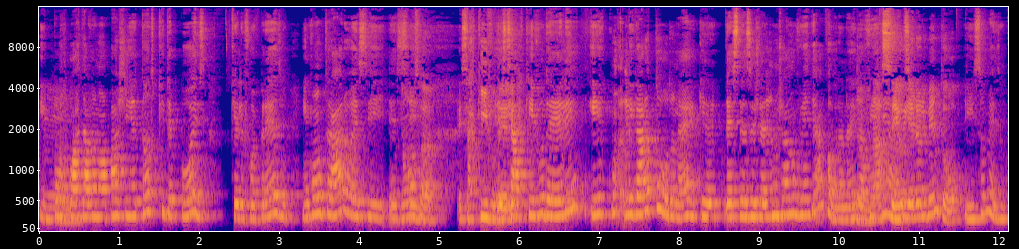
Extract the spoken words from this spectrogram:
e Hum. guardava numa pastinha. Tanto que depois que ele foi preso, encontraram esse. esse Nossa, esse arquivo esse dele. arquivo dele e ligaram tudo, né? Que esse desejo dele já não vinha de agora, né? Já Não, nasceu antes. e ele alimentou. Isso mesmo.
